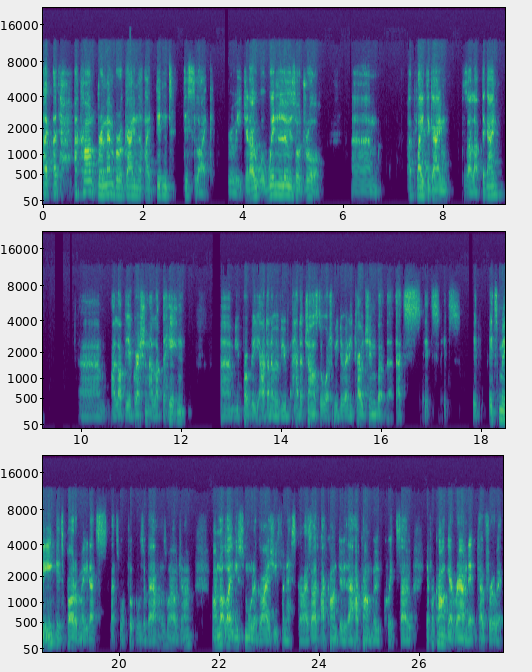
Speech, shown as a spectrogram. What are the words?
I, I, I can't remember a game that I didn't dislike, Rui. You know, win, lose, or draw. Um, I played the game because I love the game. Um, I love the aggression. I love the hitting. Um, you probably I don't know if you had a chance to watch me do any coaching, but that, that's it's it's it, it's me. It's part of me. That's that's what football's about as well. you know? I'm not like you smaller guys, you finesse guys. I, I can't do that. I can't move quick. So if I can't get around it, go through it.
